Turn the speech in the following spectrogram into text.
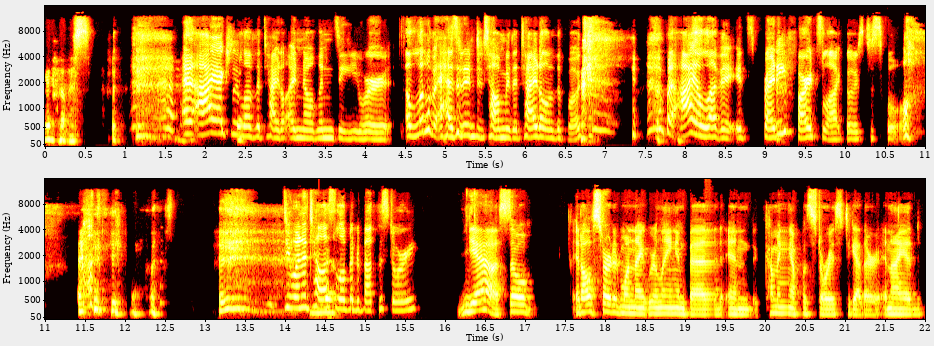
yes. and I actually love the title. I know, Lindsay, you were a little bit hesitant to tell me the title of the book, but I love it. It's Freddie Farts lot goes to school. yes. Do you want to tell yeah. us a little bit about the story? Yeah. So it all started one night. We were laying in bed and coming up with stories together. And I had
